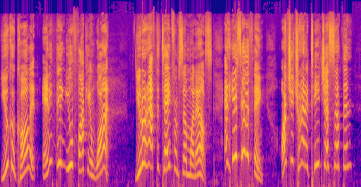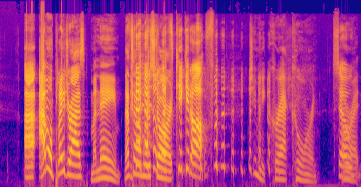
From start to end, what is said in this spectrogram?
You could call it anything you fucking want. You don't have to take from someone else. And here's the other thing. Aren't you trying to teach us something? Uh, I'm gonna plagiarize my name. That's how I'm gonna start. kick it off. Jiminy crack corn. So, All right.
